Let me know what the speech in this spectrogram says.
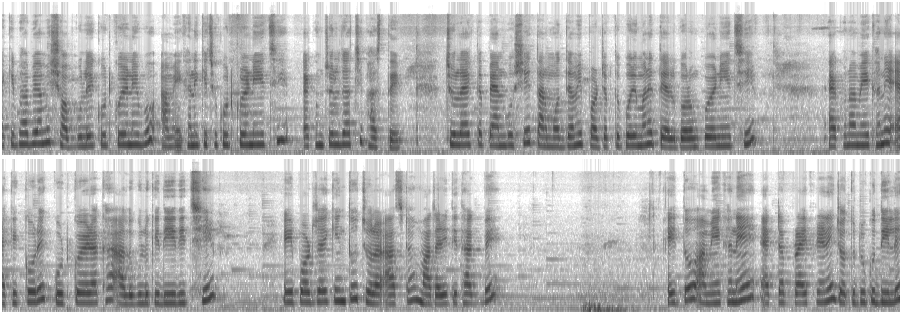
একইভাবে আমি সবগুলোই কোট করে নেব, আমি এখানে কিছু কোট করে নিয়েছি, এখন চলে যাচ্ছি ভাজতে। চুলায় একটা প্যান বসিয়ে তার মধ্যে আমি পর্যাপ্ত পরিমাণে তেল গরম করে নিয়েছি। এখন আমি এখানে এক এক করে কুট করে রাখা আলুগুলোকে দিয়ে দিচ্ছি। এই পর্যায়ে কিন্তু চুলার আঁচটা মাঝারিতে থাকবে এই তো আমি এখানে একটা ফ্রাই প্যানে যতটুকু দিলে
